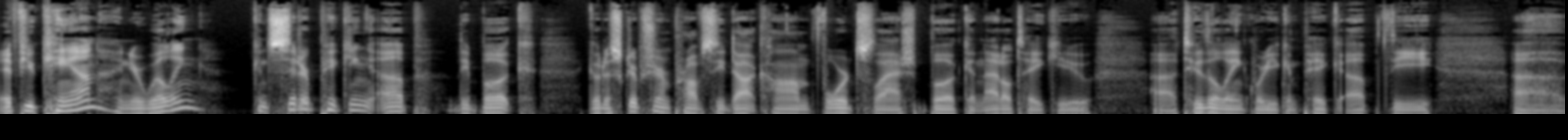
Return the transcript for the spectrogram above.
If you can and you're willing, consider picking up the book. Go to scriptureandprophecy.com forward slash book, and that'll take you uh, to the link where you can pick up the uh,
